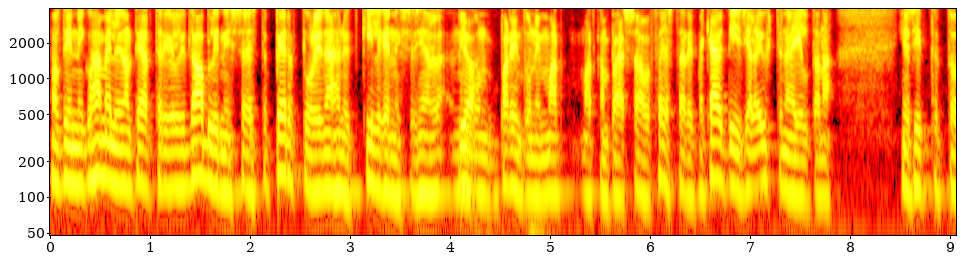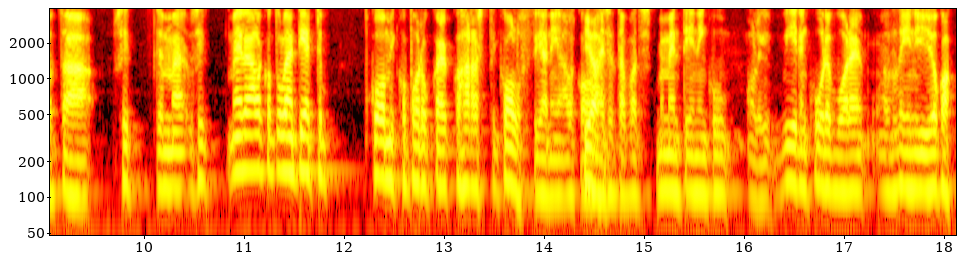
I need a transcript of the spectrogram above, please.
Me oltiin niin kuin Hämeenlinnan teatteri oli Dublinissa ja sitten Perttu oli nähnyt Kilkenissä siellä niin kuin parin tunnin mat- matkan päässä on festarit. Me käytiin siellä yhtenä iltana ja sitten tota, sitten mä, sit meille alkoi tulemaan tietty koomikkoporukka, joka harrasti golfia, niin alkoi olla se tapa, että me mentiin niin kuin, oli viiden, kuuden vuoden, oltiin joka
